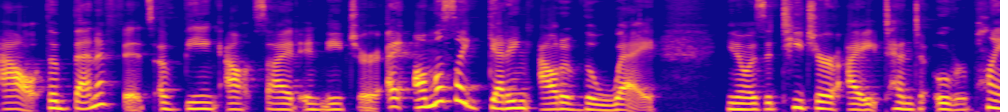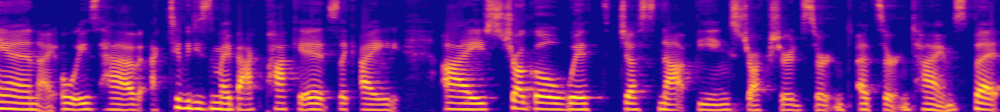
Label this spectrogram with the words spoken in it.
out, the benefits of being outside in nature, I almost like getting out of the way you know, as a teacher, I tend to overplan. I always have activities in my back pockets. Like I, I struggle with just not being structured certain at certain times. But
